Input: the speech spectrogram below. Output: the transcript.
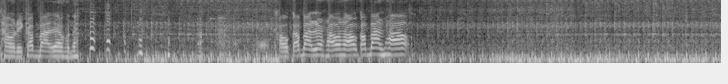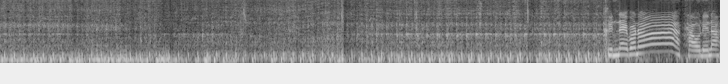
เท่าได้กลับบ้านแล้วคุณนะ เขากลับบ้านแล้วเท้าเท้ากลับบ้านเท้าขึ้นได้ปะเนาะเขานี่นะ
